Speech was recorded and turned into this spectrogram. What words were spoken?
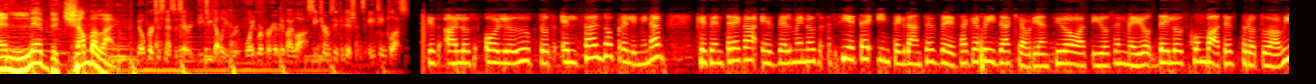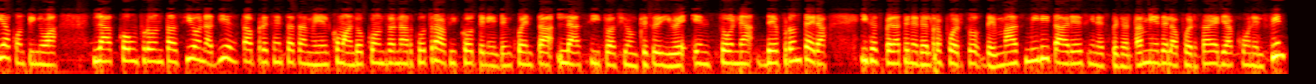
and live the Chumba life. No purchase necessary. VGW Group. Void where prohibited by law. See terms and conditions. 18 plus. A los oleoductos. El saldo preliminar que se entrega es de al menos siete integrantes de esa guerrilla que habrían sido abatidos en medio de los combates, pero todavía continúa la confrontación. Allí está presente también el Comando contra Narcotráfico, teniendo en cuenta la situación que se vive en zona de frontera y se espera tener el refuerzo de más militares y en especial también de la Fuerza Aérea con el fin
